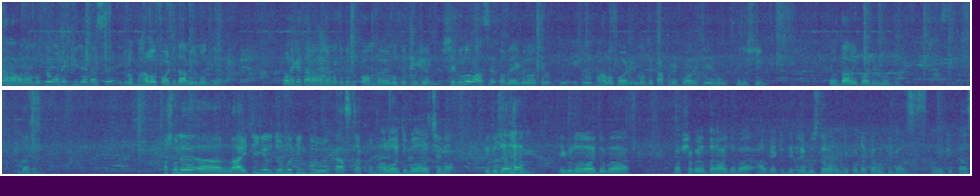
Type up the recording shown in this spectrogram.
তানাবানার মধ্যে অনেক ডিজাইন আছে, এগুলো ভালো কোয়ালিটি দামের মধ্যে। অনেকে তানাবানার মধ্যে কিন্তু কম দামের মধ্যে খুঁজেন। সেগুলোও আছে, তবে এগুলো হচ্ছে একটু ভালো কোয়ালিটির মধ্যে, কাপড়ের কোয়ালিটি এবং ফিনিশিং এগুলো দামি কোয়ালিটির মধ্যে। দেখেন। আসলে লাইটিংয়ের জন্য কিন্তু কাজটা খুব ভালো হয়তো বোঝা যাচ্ছে না, কিন্তু যারা এগুলো হয়তো বা ব্যবসা করেন, তারা হয়তো বা হালকা একটু দেখলে বুঝতে পারেন যে কোনটার কেমন কী কাজ। আমি একটু কাজ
